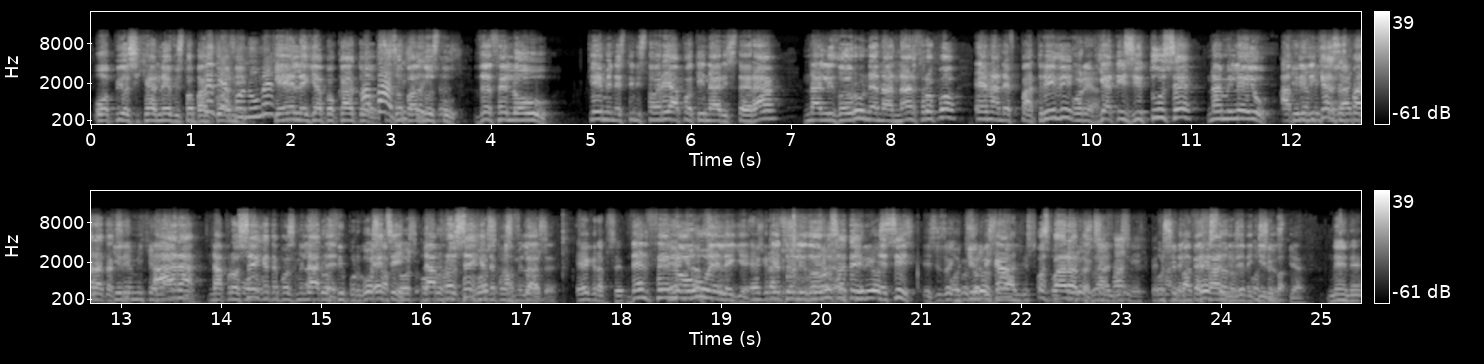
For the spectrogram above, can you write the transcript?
ο οποίος είχε ανέβει στον μπαλκόνι διαφωνούμε. και έλεγε από κάτω Απάντηση στους στο οπαδούς ήθος. του «Δεν θέλω ου» και έμεινε στην ιστορία από την αριστερά να λιδωρούν έναν άνθρωπο, έναν ευπατρίδη, Ωραία. γιατί ζητούσε να μην λέει ου. Από τη Κύριε δικιά σας Μιχελάκη, παράταξη. κύριε Μιχελάκη, Άρα να προσέχετε ο- πώς ο μιλάτε. πρωθυπουργός Έτσι, αυτός- ο να πρωθυπουργός προσέχετε πώς αυτός μιλάτε. Έγραψε. Δεν θέλω έγραψε- ου έλεγε. Και έγραψε- το λιδωρούσατε ο κύριος- εσείς. Εσείς όχι ο κύριος προσωπικά, Ράλης, ως ο παράταξη. κύριος Ράλης, Έχει πεθάνει, έχει Ο πεθάνει. συμπαθέστερος. Έχει πεθάνει, δεν είναι ο κύριος συμπα- πια. Ναι, ναι.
